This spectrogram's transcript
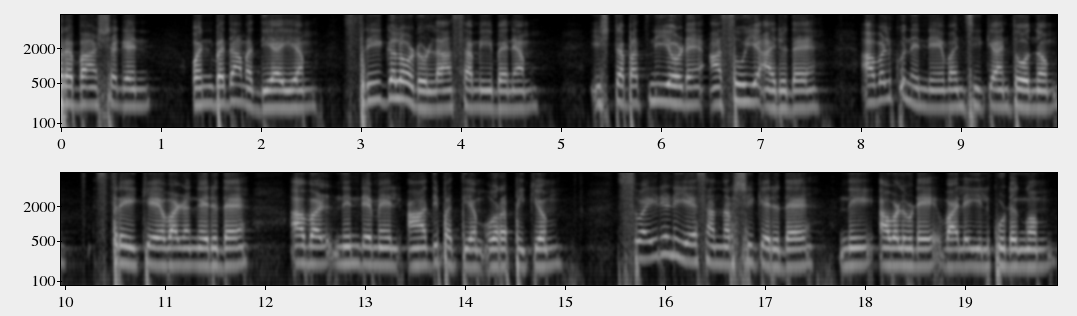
പ്രഭാഷകൻ ഒൻപതാം അധ്യായം സ്ത്രീകളോടുള്ള സമീപനം. ഇഷ്ടപത്നിയോടെ അസൂയ അരുത്. അവൾക്കു നിന്നെ വഞ്ചിക്കാൻ തോന്നും. സ്ത്രീക്ക് വഴങ്ങരുത്. അവൾ നിന്റെ മേൽ ആധിപത്യം ഉറപ്പിക്കും. സ്വൈരിണിയെ സന്ദർശിക്കരുത്. നീ അവളുടെ വലയിൽ കുടുങ്ങും.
